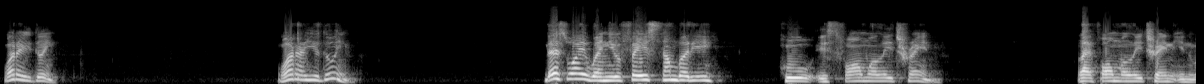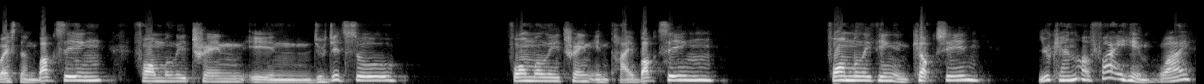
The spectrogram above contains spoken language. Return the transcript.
What are you doing? What are you doing? That's why when you face somebody who is formally trained, like formally trained in Western boxing, formally trained in Jiu-Jitsu, formally trained in Thai boxing, formally trained in Kyokushin, you cannot fight him. Why?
